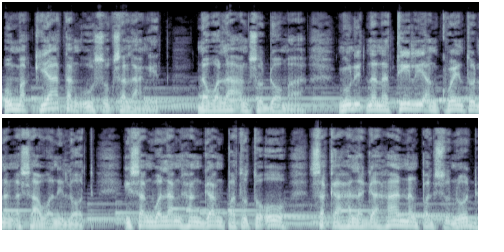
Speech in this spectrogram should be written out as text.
Umakyat ang usok sa langit, nawala ang Sodoma, ngunit nanatili ang kwento ng asawa ni Lot, isang walang hanggang patutuo sa kahalagahan ng pagsunod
